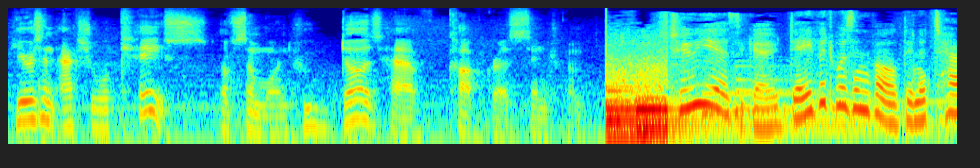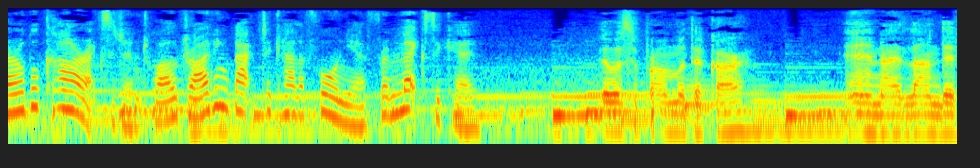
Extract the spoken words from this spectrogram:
Here's an actual case of someone who does have Capgras syndrome. Two years ago, David was involved in a terrible car accident while driving back to California from Mexico. There was a problem with the car, and I landed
